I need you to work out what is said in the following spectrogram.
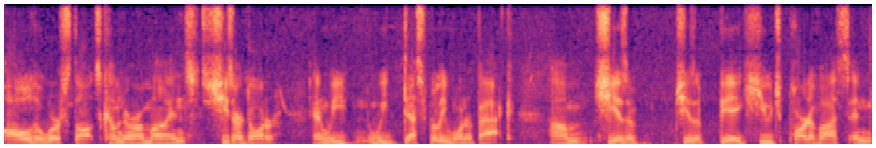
All the worst thoughts come to our minds. She's our daughter, and we we desperately want her back. Um, she is a she is a big, huge part of us. And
